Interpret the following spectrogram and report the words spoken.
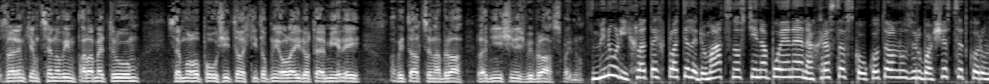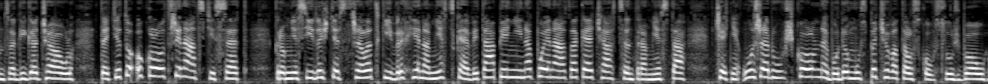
vzhledem k těm cenovým parametrům se mohl použít lehký topný olej do té míry, aby ta cena byla levnější, než by byla z plynu. V minulých letech platili domácnosti napojené na chrastavskou kotelnu zhruba 600 korun za gigajoule. Teď je to okolo 1300. Kromě sídliště Střelecký vrch je na městské vytápění napojená také část centra města, včetně úřadů, škol nebo domů s pečovatelskou službou.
